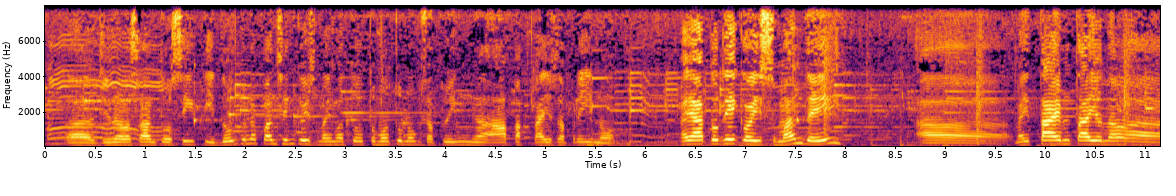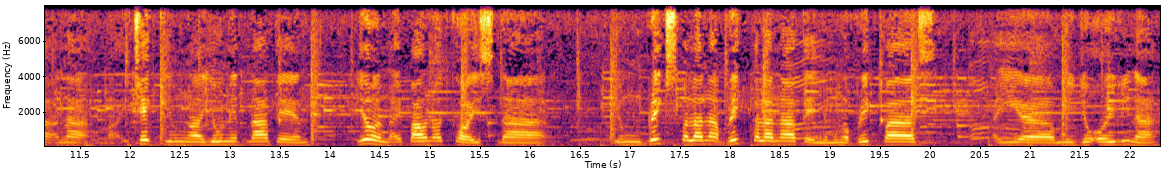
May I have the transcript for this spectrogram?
ah, General Santos City. Doon ko napansin ko is may matu- tumutunog sa tuwing ah, apak tayo sa Prino. Kaya today ko Monday. Ah, may time tayo na, ah, na i-check yung ah, unit natin. Yun, I found out ko is na yung brakes pala na, brake pala natin, yung mga brake pads ay ah, medyo oily na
